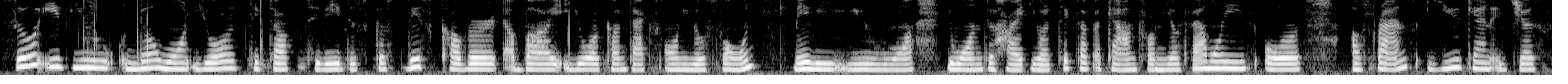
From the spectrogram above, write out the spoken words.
So if you don't want your TikTok to be discovered by your contacts on your phone, maybe you want you want to hide your TikTok account from your families or uh, friends, you can just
